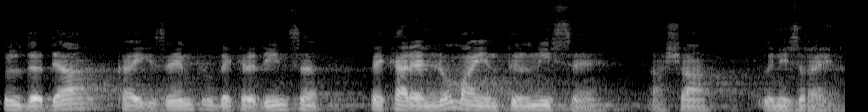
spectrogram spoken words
îl dădea ca exemplu de credință pe care nu mai întâlnise așa în Israel.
